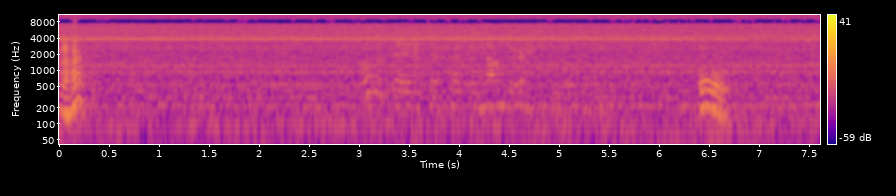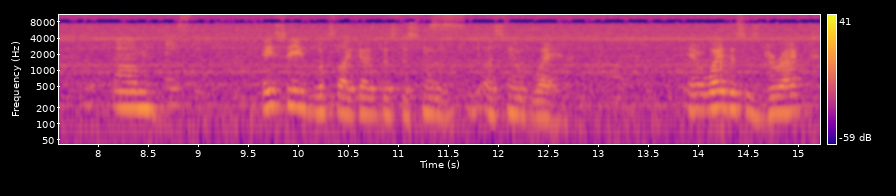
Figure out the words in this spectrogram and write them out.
Uh-huh. Oh. Um, AC? AC looks like a, just a smooth, a smooth wave. In a way, this is direct.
